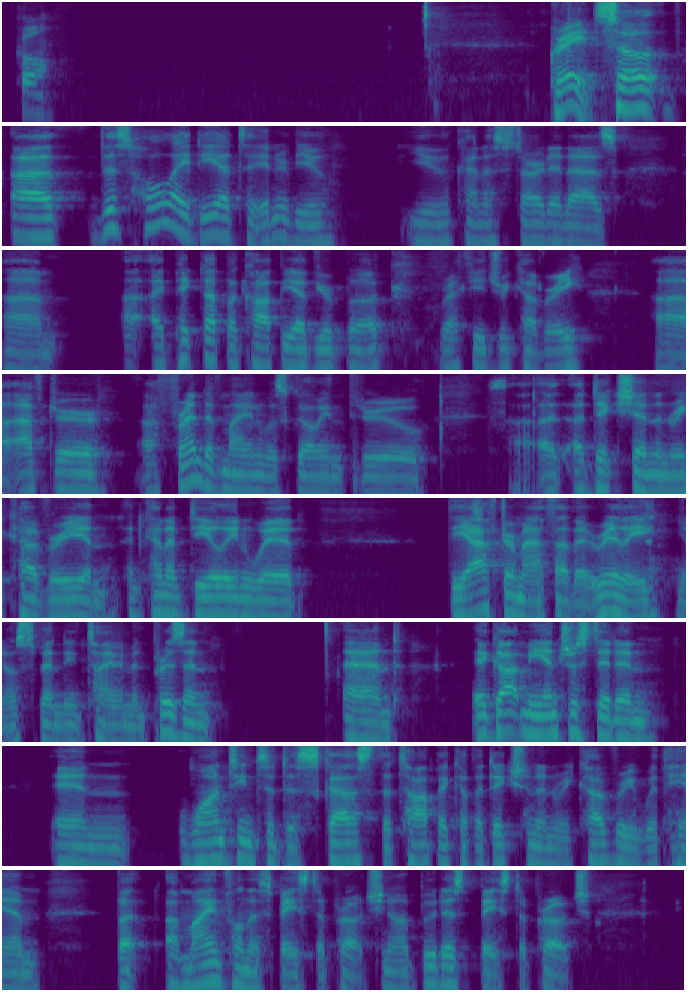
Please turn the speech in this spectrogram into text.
Cool. Great. So, uh, this whole idea to interview you kind of started as um, I picked up a copy of your book, Refuge Recovery, uh, after a friend of mine was going through uh, addiction and recovery and, and kind of dealing with the aftermath of it really you know spending time in prison. And it got me interested in in wanting to discuss the topic of addiction and recovery with him but a mindfulness based approach you know a buddhist based approach.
